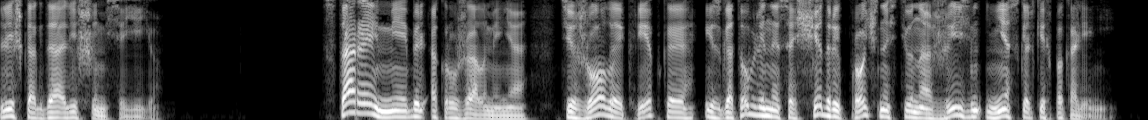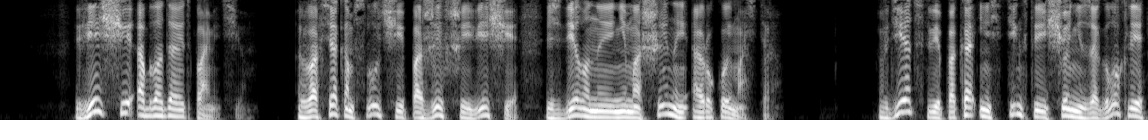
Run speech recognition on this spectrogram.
лишь когда лишимся ее. Старая мебель окружала меня, тяжелая, крепкая, изготовленная со щедрой прочностью на жизнь нескольких поколений. Вещи обладают памятью. Во всяком случае, пожившие вещи, сделанные не машиной, а рукой мастера. В детстве, пока инстинкты еще не заглохли,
